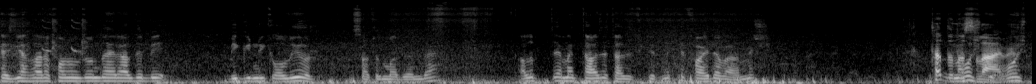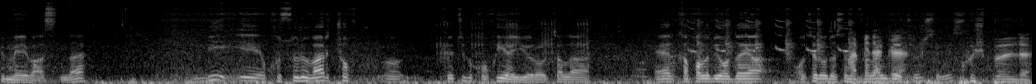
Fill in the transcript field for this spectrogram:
tezgahlara konulduğunda herhalde bir bir günlük oluyor satılmadığında. Alıp hemen taze taze tüketmekte fayda varmış. Tadı nasıl hoş abi? Bir, hoş bir meyve aslında. Bir e, kusuru var. Çok e, kötü bir koku yayıyor ortalığa. Eğer kapalı bir odaya, otel odasına Ha, bir falan dakika. götürürseniz Kuş böldü.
